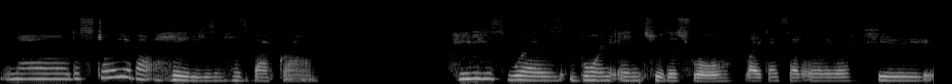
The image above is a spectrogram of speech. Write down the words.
Now, the story about Hades and his background. Hades was born into this role. Like I said earlier, he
